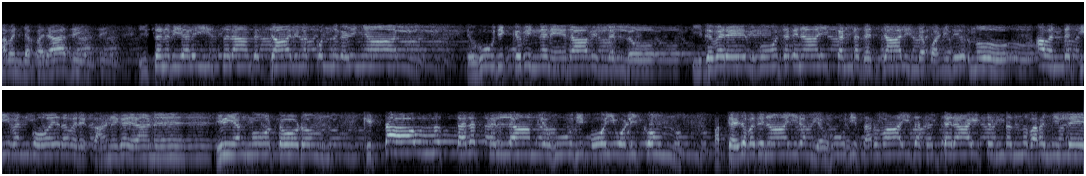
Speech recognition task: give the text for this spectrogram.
അവന്റെ പരാജയം. ഈസനബി അലൈഹി ഇസ്ലാം ദജ്ജാലിനെ കൊന്നു കഴിഞ്ഞാൽ യഹൂദിക്ക് പിന്നെ നേതാവില്ലല്ലോ. ഇതുവരെ വിമോചകനായി കണ്ട ദജ്ജാലിന്റെ പണി തീർന്നു. അവന്റെ ജീവൻ പോയതവരെ കാണുകയാണ്. ഇനി അങ്ങോട്ടോടും കിട്ടാവുന്ന സ്ഥലത്തെല്ലാം യഹൂദി പോയി ഒളിക്കും. പത്തെഴുപതിനായിരം യഹൂദി സർവായുധ സജ്ജരായിട്ടുണ്ടെന്ന് പറഞ്ഞില്ലേ?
